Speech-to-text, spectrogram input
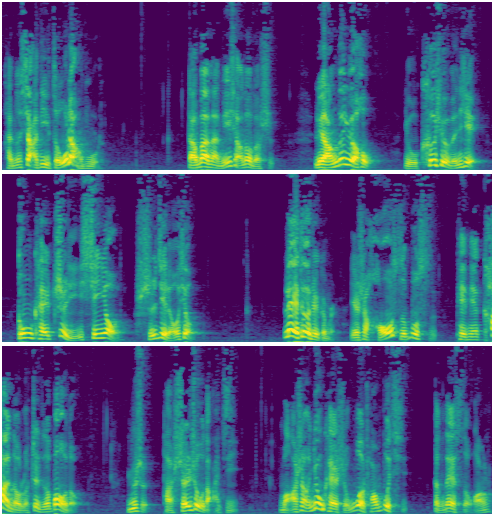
还能下地走两步了，但万万没想到的是，两个月后有科学文献公开质疑新药的实际疗效。赖特这哥们儿也是好死不死，偏偏看到了这则报道，于是他深受打击，马上又开始卧床不起，等待死亡了。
